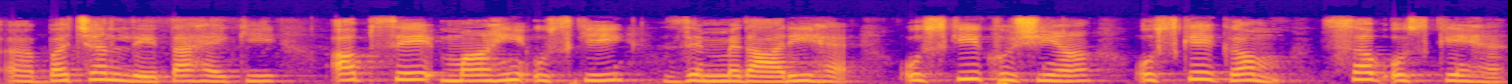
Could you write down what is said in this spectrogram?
वचन लेता है कि अब से माही उसकी ज़िम्मेदारी है। उसकी खुशियाँ, उसके गम सब उसके हैं।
